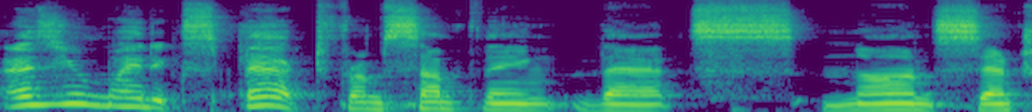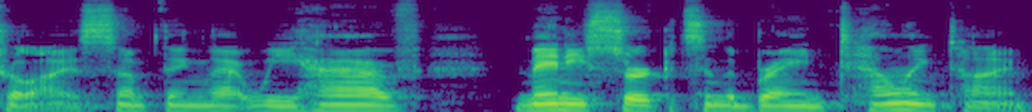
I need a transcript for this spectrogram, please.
As you might expect from something that's non centralized, something that we have many circuits in the brain telling time,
